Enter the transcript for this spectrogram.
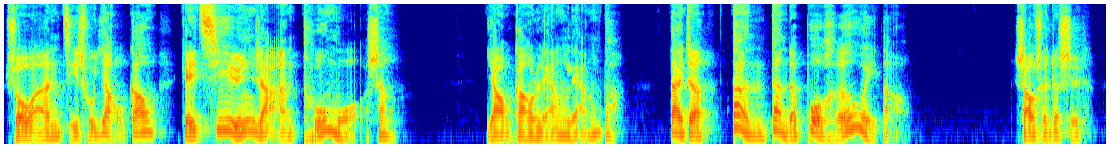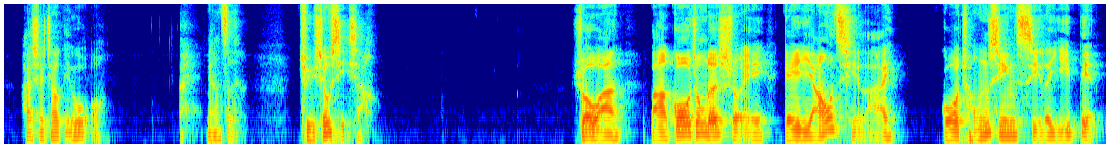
说完，挤出药膏给戚云染涂抹上。药膏凉凉的，带着淡淡的薄荷味道。烧水的事还是交给我。哎，娘子，去休息一下。说完，把锅中的水给舀起来，锅重新洗了一遍，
